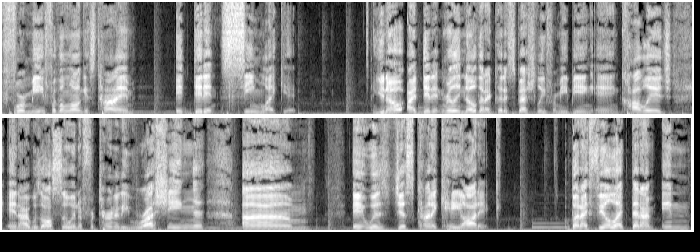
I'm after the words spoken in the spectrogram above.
for me, for the longest time, it didn't seem like it you know i didn't really know that i could especially for me being in college and i was also in a fraternity rushing. Um it was just kind of chaotic. But i feel like that i'm in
